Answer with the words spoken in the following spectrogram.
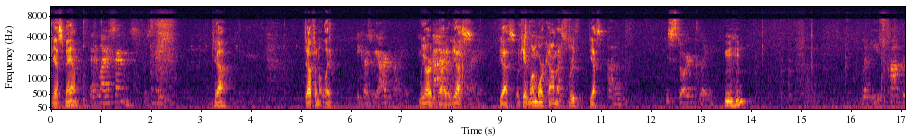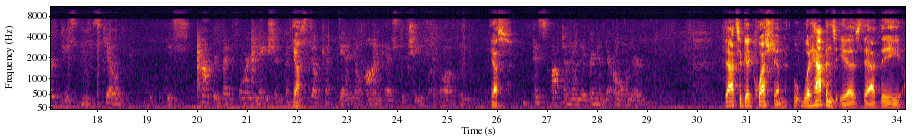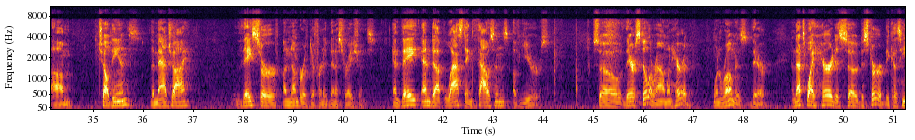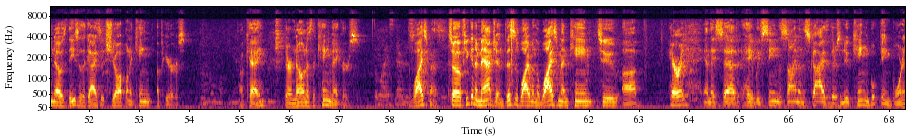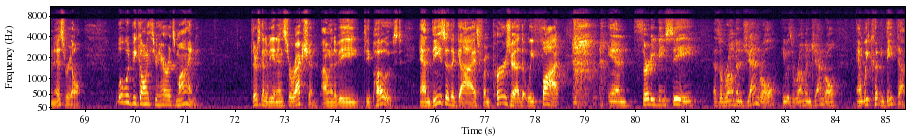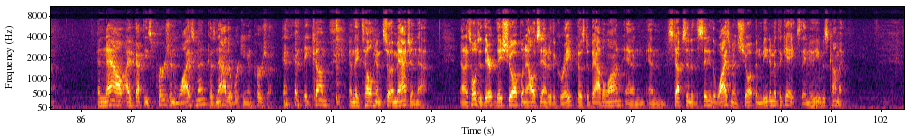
Yes, ma'am. That last sentence was amazing, Yeah. Definitely. because we are divided. We are divided, yes. Divided. Yes. Okay, one more comment. Ruth? Yes. Um, historically, Mm-hmm. uh, when he's conquered, he's, he's killed, he's conquered by a foreign nation, but Yeah. they still kept Daniel on as the chief of all the, Yes. because often then they bring in their own or That's a good question. What happens is that the um, Chaldeans, the Magi, they serve a number of different administrations, and they end up lasting thousands of years. So they're still around when Herod, when Rome is there, and that's why Herod is so disturbed because he knows these are the guys that show up when a king appears. Okay, they're known as the kingmakers. The wise men. The wise men. So if you can imagine, this is why when the wise men came to uh, Herod and they said, "Hey, we've seen the sign in the skies that there's a new king being born in Israel," what would be going through Herod's mind? There's going to be an insurrection. I'm going to be deposed. And these are the guys from Persia that we fought in 30 BC as a Roman general. He was a Roman general, and we couldn't beat them. And now I've got these Persian wise men because now they're working in Persia, and they come and they tell him. So imagine that. And I told you they they show up when Alexander the Great goes to Babylon and and steps into the city. The wise men show up and meet him at the gates. They knew he was coming.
